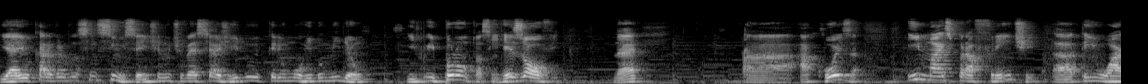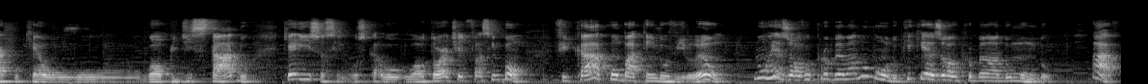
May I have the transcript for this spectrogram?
E aí o cara falou assim: sim, se a gente não tivesse agido, teriam morrido um milhão. E, e pronto, assim, resolve, né? A, a coisa. E mais pra frente uh, tem o arco que é o, o, golpe de Estado, que é isso, assim, os, o, o Authority ele fala assim, bom, ficar combatendo o vilão não resolve o problema no mundo. O que, que resolve o problema do mundo? Ah,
